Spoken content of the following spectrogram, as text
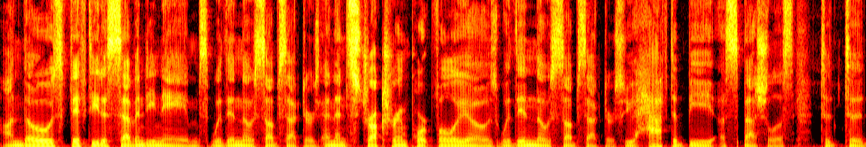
on those 50 to 70 names within those subsectors and then structuring portfolios within those subsectors. So you have to be a specialist to to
